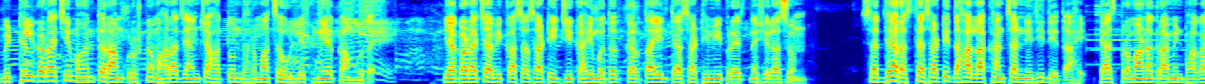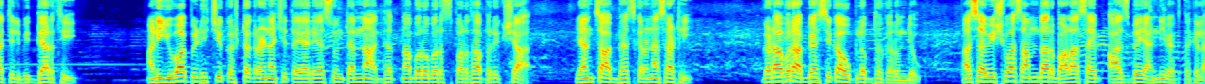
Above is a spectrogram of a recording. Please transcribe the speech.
विठ्ठलगडाचे महंत रामकृष्ण महाराज यांच्या हातून धर्माचं उल्लेखनीय काम होत आहे या गडाच्या विकासासाठी जी काही मदत करता येईल त्यासाठी मी प्रयत्नशील असून सध्या रस्त्यासाठी दहा लाखांचा निधी देत आहे. त्याचप्रमाणे ग्रामीण भागातील विद्यार्थी आणि युवा पिढीची कष्ट करण्याची तयारी असून त्यांना अध्यात्माबरोबर स्पर्धा परीक्षा यांचा अभ्यास करण्यासाठी गडावर अभ्यासिका उपलब्ध करून देऊ असा विश्वास आमदार बाळासाहेब आजबे यांनी व्यक्त केला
